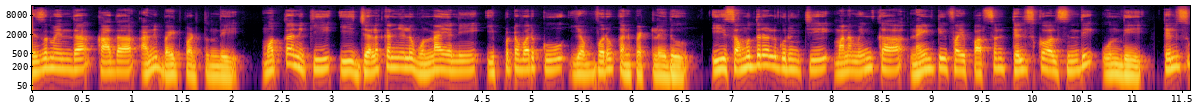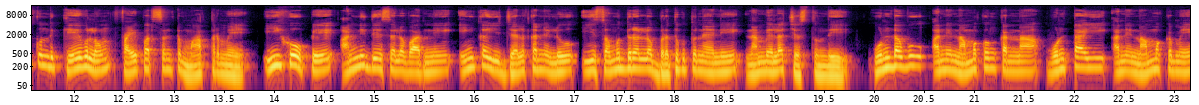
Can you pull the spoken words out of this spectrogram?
నిజమైందా కాదా అని బయటపడుతుంది. మొత్తానికి ఈ జలకన్యలు ఉన్నాయని ఇప్పటి వరకు ఎవ్వరూ కనిపెట్టలేదు. ఈ సముద్రాల గురించి మనం ఇంకా నైంటీ ఫైవ్ పర్సెంట్ తెలుసుకోవాల్సింది ఉంది. తెలుసుకుంది కేవలం ఫైవ్ పర్సెంట్ మాత్రమే. ఈ హోపే అన్ని దేశాల వారిని ఇంకా ఈ జలకన్యలు ఈ సముద్రాల్లో బ్రతుకుతున్నాయని నమ్మేలా చేస్తుంది. ఉండవు అనే నమ్మకం కన్నా ఉంటాయి అనే నమ్మకమే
